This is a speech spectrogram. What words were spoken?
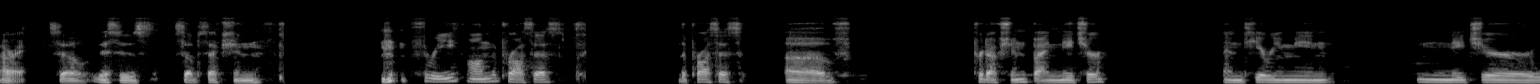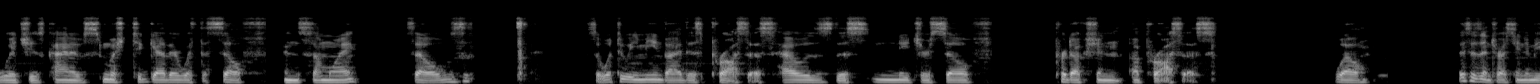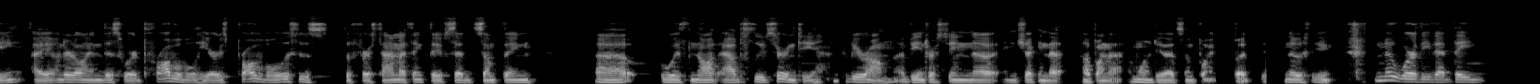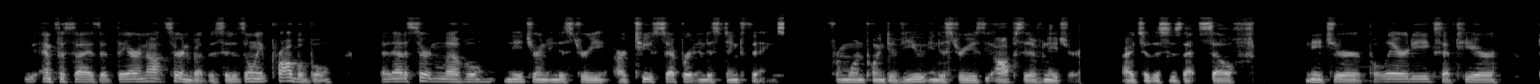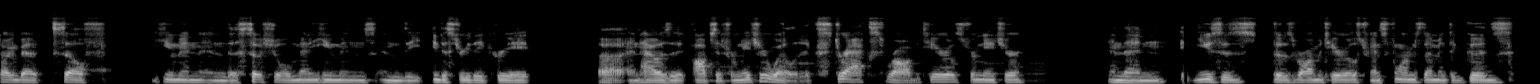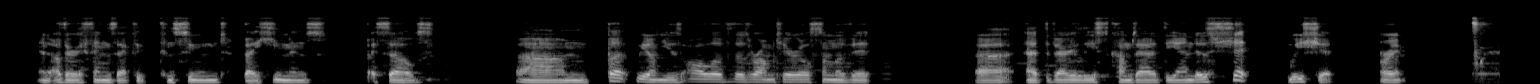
All right. So this is subsection three on the process. The process of production by nature. And here we mean nature, which is kind of smushed together with the self in some way, selves. So, what do we mean by this process? How is this nature self production a process? Well, this is interesting to me. I underlined this word probable here. Is probable. This is the first time I think they've said something uh, with not absolute certainty. I could be wrong. I'd be interested uh, in checking that up on that. I want to do that at some point. But it's noteworthy that they emphasize that they are not certain about this. It is only probable that at a certain level, nature and industry are two separate and distinct things. From one point of view, industry is the opposite of nature. Right. So this is that self nature polarity, except here talking about self human and the social many humans and the industry they create. Uh, and how is it opposite from nature? Well, it extracts raw materials from nature and then it uses those raw materials, transforms them into goods and other things that could consumed by humans, by selves. Um, but we don't use all of those raw materials. Some of it uh, at the very least comes out at the end as shit. We shit, right?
